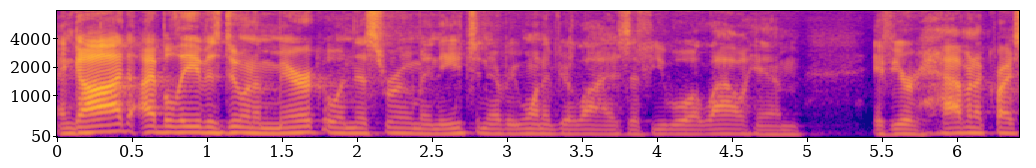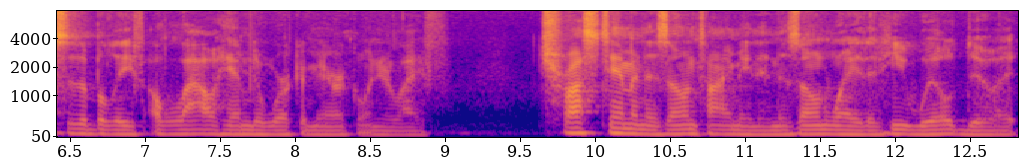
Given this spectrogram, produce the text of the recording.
And God, I believe, is doing a miracle in this room in each and every one of your lives if you will allow him. If you're having a crisis of belief, allow him to work a miracle in your life. Trust him in his own timing, in his own way, that he will do it.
